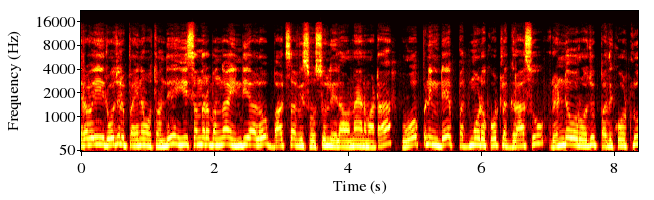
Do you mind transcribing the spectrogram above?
ఇరవై రోజుల పైన అవుతుంది. ఈ సందర్భంగా ఇండియాలో బాక్స్ ఆఫీస్ వసూళ్ళు ఇలా ఉన్నాయన్నమాట. ఓపెనింగ్ డే పదమూడు కోట్ల గ్రాసు రెండవ రోజు పది కోట్లు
